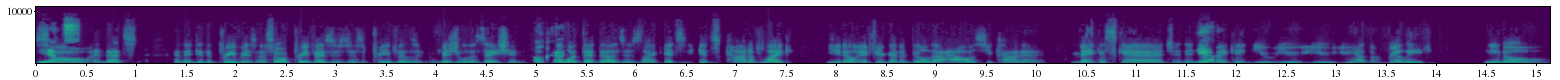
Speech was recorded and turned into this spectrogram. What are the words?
Yes. So and that's and they did the previs. So a previs is just a pre-visualization. Okay. And what that does is like it's it's kind of like you know if you're going to build a house, you kind of make a sketch and then yeah. you make it. You you you you have the really you know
